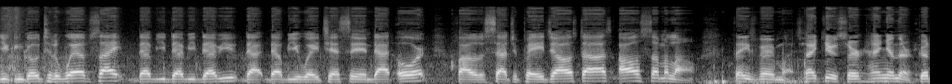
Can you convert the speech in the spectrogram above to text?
You can go to the website, www.whsn.org. Follow the Satchel Paige All Stars all summer long. Thanks very much. Thank you, sir. Hang in there. Good luck.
